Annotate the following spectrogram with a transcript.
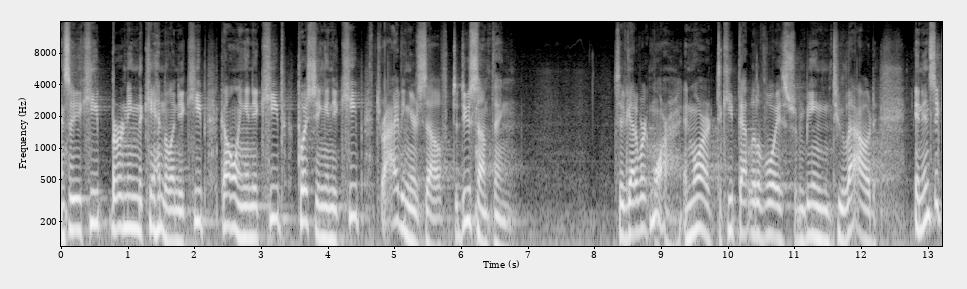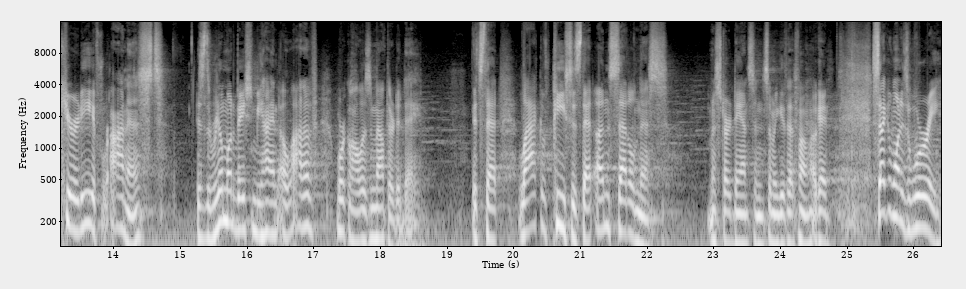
And so you keep burning the candle and you keep going and you keep pushing and you keep driving yourself to do something. So you've got to work more and more to keep that little voice from being too loud. And insecurity, if we're honest, is the real motivation behind a lot of workaholism out there today. It's that lack of peace, it's that unsettledness. I'm going to start dancing. Somebody get that phone. Okay. Second one is worry.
